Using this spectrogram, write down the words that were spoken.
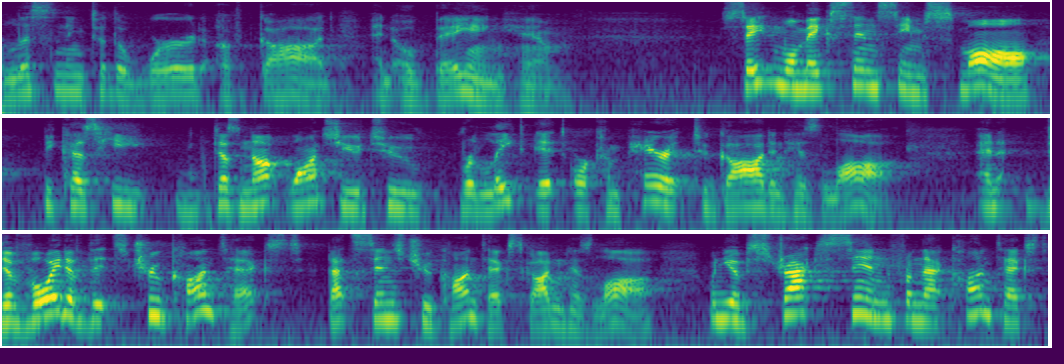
listening to the word of God and obeying him. Satan will make sin seem small because he does not want you to relate it or compare it to God and his law. And devoid of its true context, that sin's true context, God and his law, when you abstract sin from that context,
